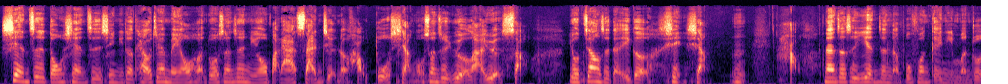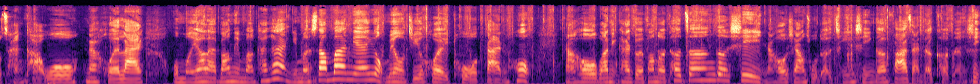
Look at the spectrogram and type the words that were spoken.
限制东限制西，你的条件没有很多，甚至你又把它删减了好多项哦，甚至越来越少，有这样子的一个现象，嗯，好。那这是验证的部分，给你们做参考哦。那回来我们要来帮你们看看，你们上半年有没有机会脱单哦，然后帮你看对方的特征、个性，然后相处的情形跟发展的可能性。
